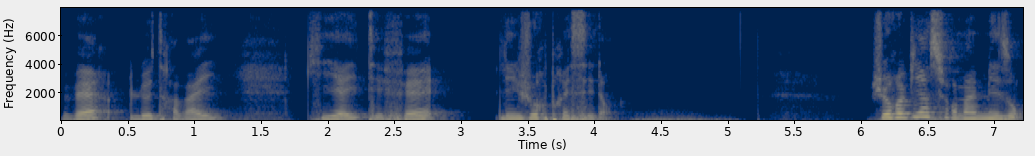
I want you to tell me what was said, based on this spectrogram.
vers le travail qui a été fait les jours précédents. Je reviens sur ma maison.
